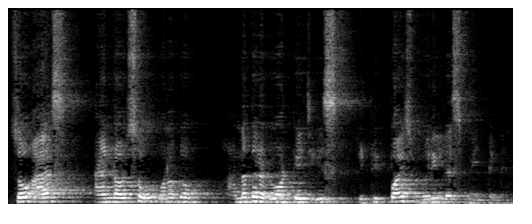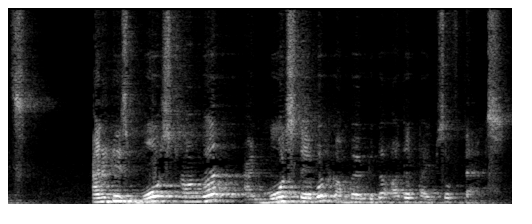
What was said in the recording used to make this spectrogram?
so as and also one of the another advantage is it requires very less maintenance and it is more stronger and more stable compared to the other types of dams.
